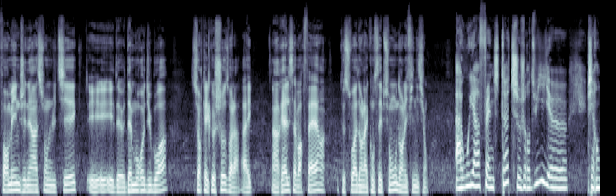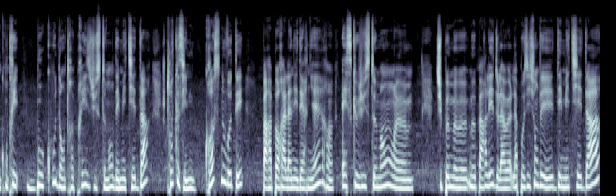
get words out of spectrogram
former une génération de luthiers et, d'amoureux du bois sur quelque chose, voilà, avec un réel savoir-faire, que ce soit dans la conception ou dans les finitions. À We Are French Touch, aujourd'hui, euh, j'ai rencontré beaucoup d'entreprises, justement, des métiers d'art. Je trouve que c'est une grosse nouveauté par rapport à l'année dernière. Est-ce que justement, euh, tu peux me, parler de la, position des, métiers d'art,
